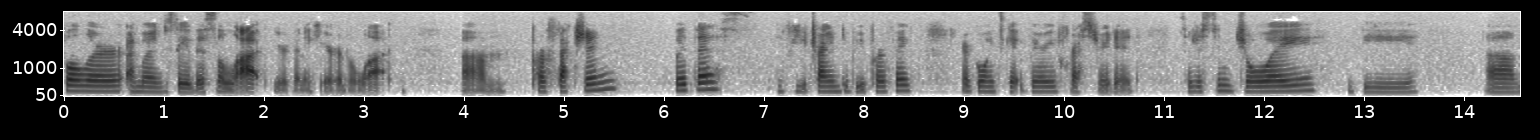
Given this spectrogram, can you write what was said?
fuller. I'm going to say this a lot. You're going to hear it a lot. Um, perfection with this, if you're trying to be perfect, you're going to get very frustrated. So just enjoy the um,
